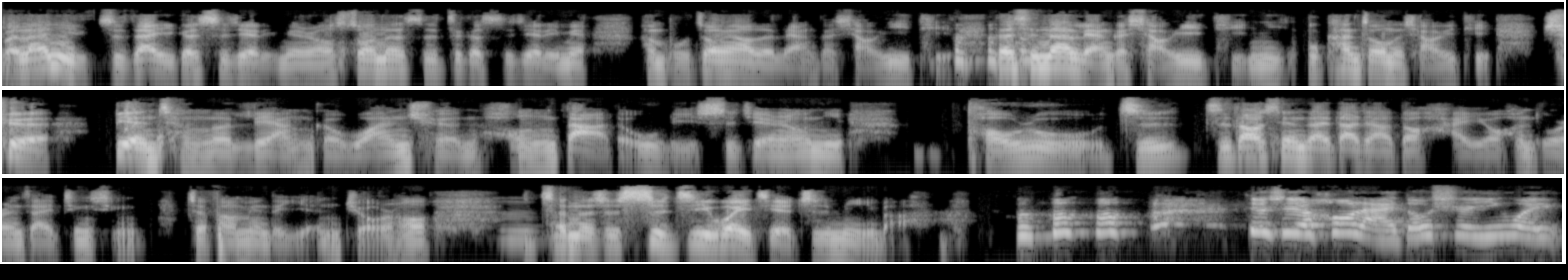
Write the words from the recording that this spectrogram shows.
本来你只在一个世界里面，然后说那是这个世界里面很不重要的两个小议题，但是那两个小议题你不看重的小议题，却变成了两个完全宏大的物理世界，然后你投入直直到现在，大家都还有很多人在进行这方面的研究，然后真的是世纪未解之谜吧。就是后来都是因为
